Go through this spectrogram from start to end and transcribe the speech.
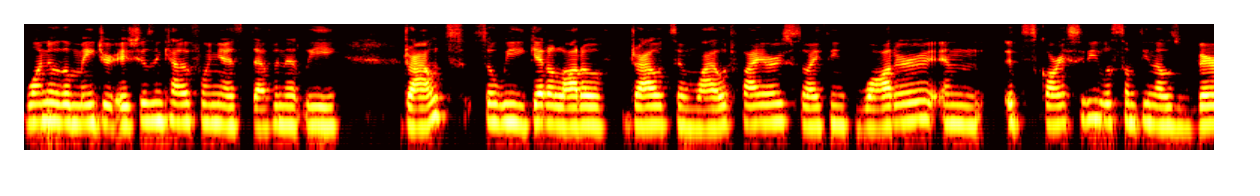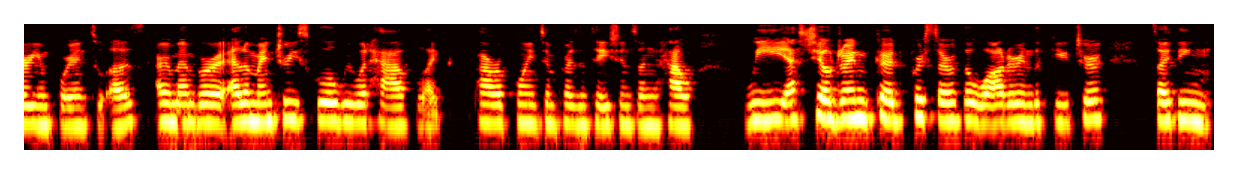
one of the major issues in California is definitely droughts. So we get a lot of droughts and wildfires. So I think water and its scarcity was something that was very important to us. I remember elementary school, we would have like PowerPoints and presentations on how we as children could preserve the water in the future. So I think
